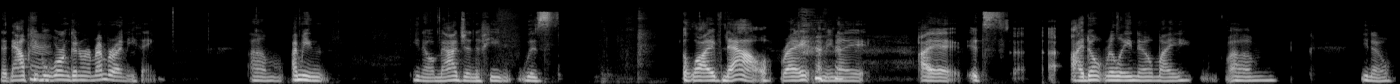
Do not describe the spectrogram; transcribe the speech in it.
that now people mm. weren't going to remember anything. Um, I mean, you know, imagine if he was alive now, right? I mean, I, I, it's, I don't really know my, um, you know,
